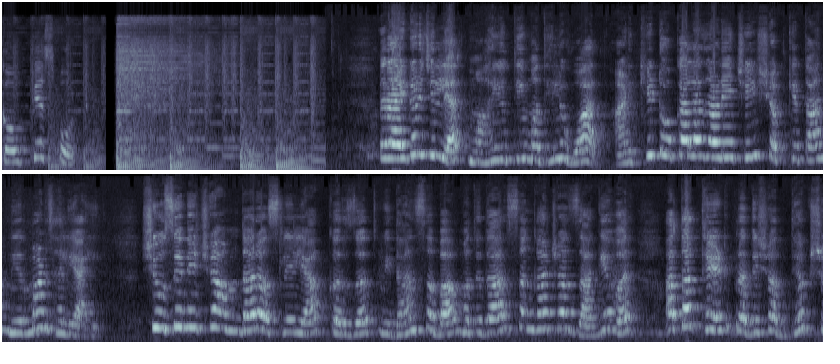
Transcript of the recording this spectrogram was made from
गौप्यस्फोट रायगड जिल्ह्यात महायुतीमधील वाद आणखी टोकाला जाण्याची शक्यता निर्माण झाली आहे. शिवसेनेचे आमदार असलेल्या कर्जत विधानसभा मतदारसंघाच्या जागेवर आता थेट प्रदेशाध्यक्ष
